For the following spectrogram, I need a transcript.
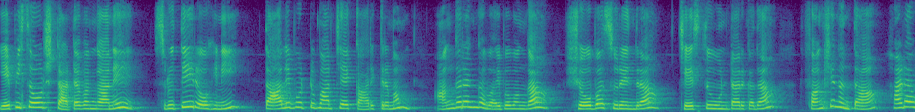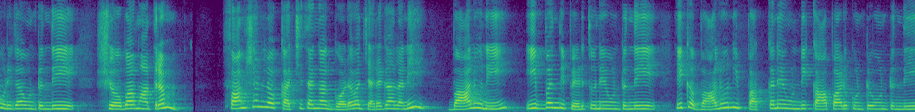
ఎపిసోడ్ స్టార్ట్ అవ్వంగానే శృతి రోహిణి తాలిబొట్టు మార్చే కార్యక్రమం అంగరంగ వైభవంగా శోభ సురేంద్ర చేస్తూ ఉంటారు కదా. ఫంక్షన్ అంతా హడావుడిగా ఉంటుంది. శోభ మాత్రం ఫంక్షన్లో ఖచ్చితంగా గొడవ జరగాలని బాలుని ఇబ్బంది పెడుతూనే ఉంటుంది. ఇక బాలుని పక్కనే ఉండి కాపాడుకుంటూ ఉంటుంది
